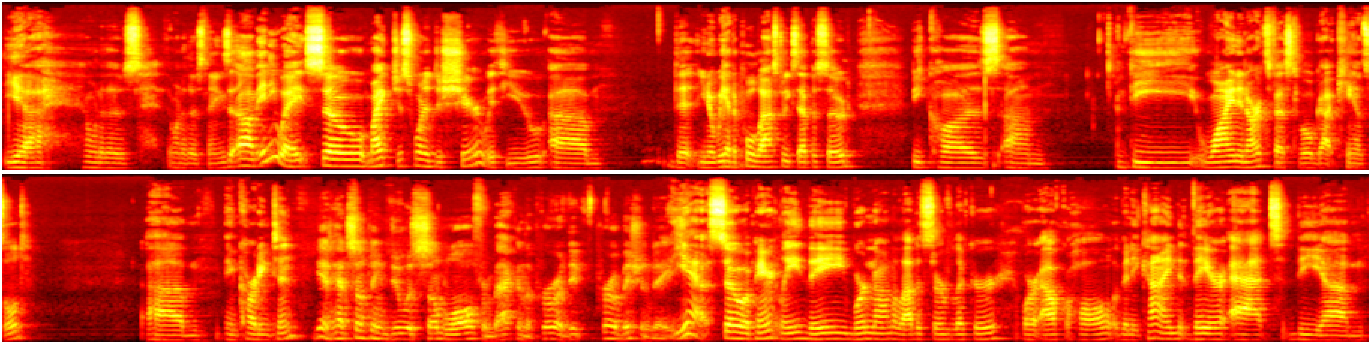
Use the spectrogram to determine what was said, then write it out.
Yeah, one of those one of those things. Um, anyway, so Mike just wanted to share with you um, that you know we had to pull last week's episode because um, the Wine and Arts Festival got canceled um, in Cardington. Yeah, it had something to do with some law from back in the prohibition days. Yeah, so apparently they were not allowed to serve liquor or alcohol of any kind there at the um,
